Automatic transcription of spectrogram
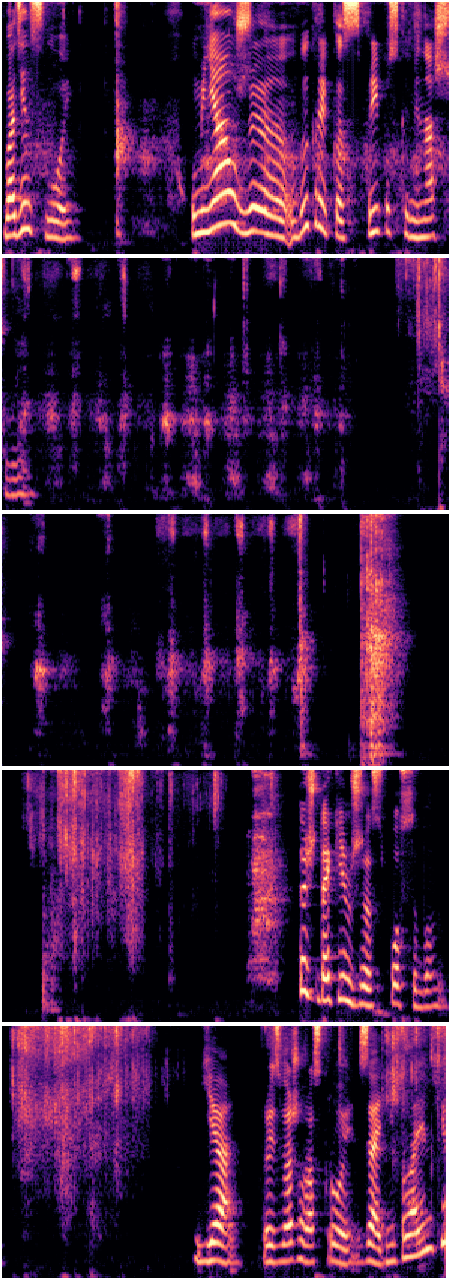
в один слой. У меня уже выкройка с припусками на швы. Точно таким же способом я произвожу раскрой задней половинки.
